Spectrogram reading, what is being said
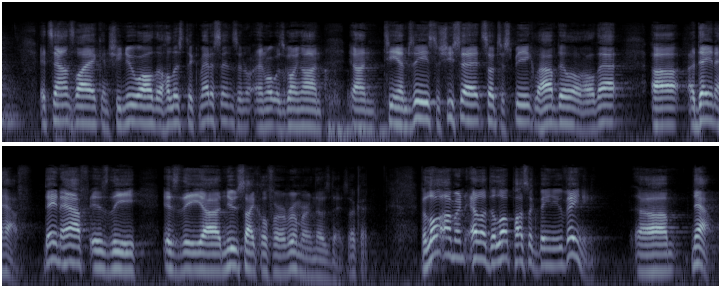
It sounds like, and she knew all the holistic medicines and, and what was going on on TMZ. So she said, so to speak, lahavdil, all that. Uh, a day and a half. Day and a half is the is the uh, news cycle for a rumor in those days. Okay. Velo ela delo pasak beini uveni. Um, now,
